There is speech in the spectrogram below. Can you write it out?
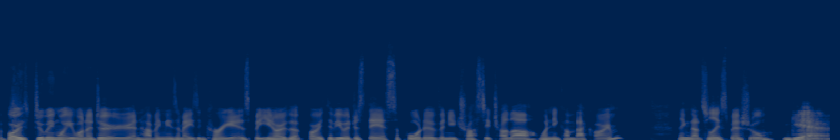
are both doing what you want to do and having these amazing careers, but you know that both of you are just there supportive and you trust each other when you come back home. I think that's really special. Yeah.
